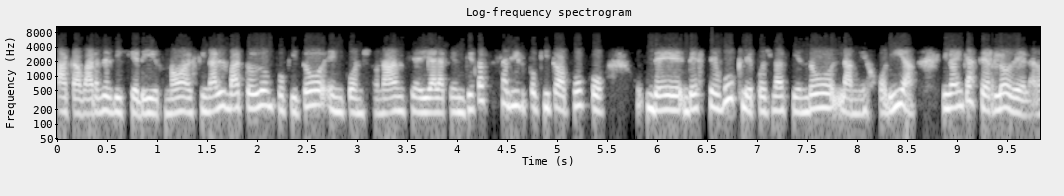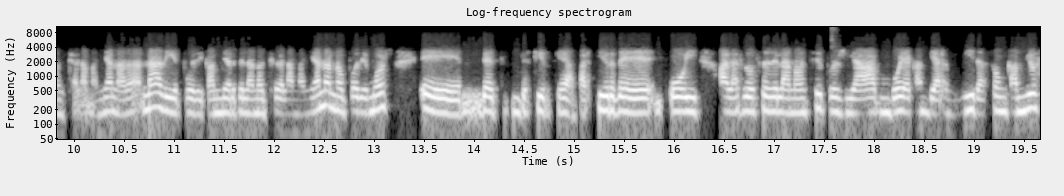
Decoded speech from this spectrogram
acabar de digerir, ¿no? Al final va todo un poquito en consonancia y a la que empiezas a salir poquito a poco de, este bucle, pues va haciendo la mejoría. Y no hay que hacerlo de la noche a la mañana, nadie puede cambiar de la noche a la mañana, no podemos eh, decir que a partir de hoy a las 12 de la noche pues ya voy a cambiar mi vida. Son cambios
